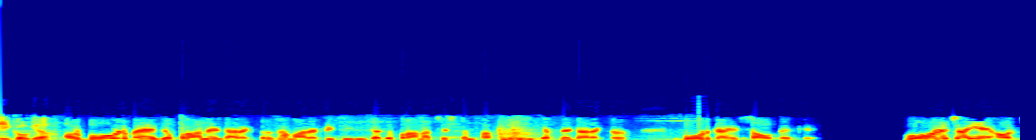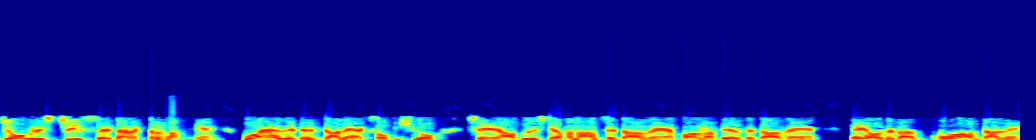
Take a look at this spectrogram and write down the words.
ٹھیک ہو گیا۔ اور بورڈ میں جو پرانے ڈائریکٹر ہمارے پی ٹی وی کا جو پرانا سسٹم تھا پی ٹی وی کے اپنے ڈائریکٹر بورڈ کا حصہ ہوتے تھے۔ وہ ہونے چاہیے اور جو منسٹری سے ڈائریکٹر آتے ہیں، وہ ایز اٹ از ڈالے ایکس آفیشیو سے آپ منسٹری آف فائنانس سے ڈال رہے ہیں فارن افیئر سے ڈال رہے ہیں۔ کئی اور سے ڈال وہ آپ ڈالیں۔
